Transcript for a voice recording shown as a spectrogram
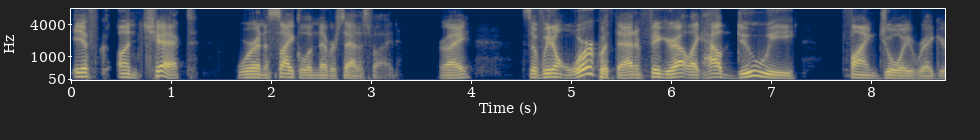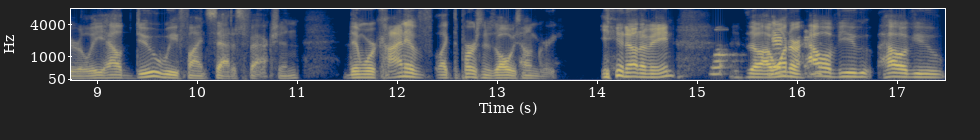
if unchecked, we're in a cycle of never satisfied, right? So if we don't work with that and figure out like how do we find joy regularly, how do we find satisfaction, then we're kind of like the person who's always hungry. You know what I mean? Well, so I wonder how have you how have you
